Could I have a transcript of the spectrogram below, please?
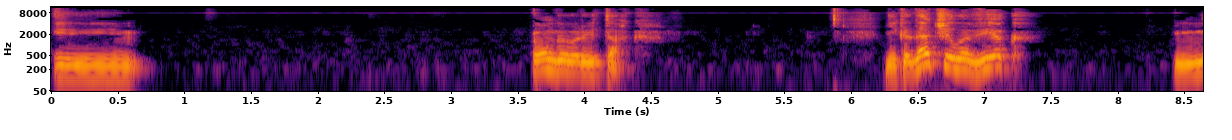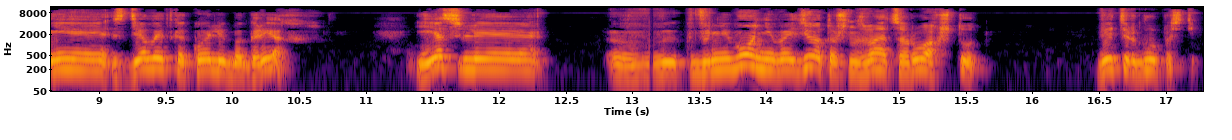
и он говорит так. Никогда человек не сделает какой-либо грех, если в, него не войдет то, что называется руах штут, ветер глупости.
